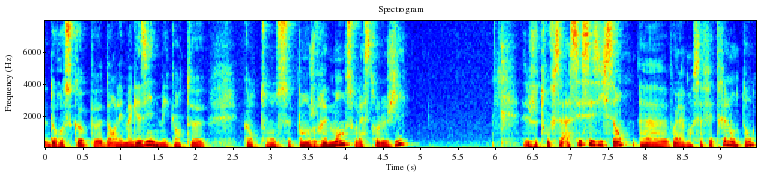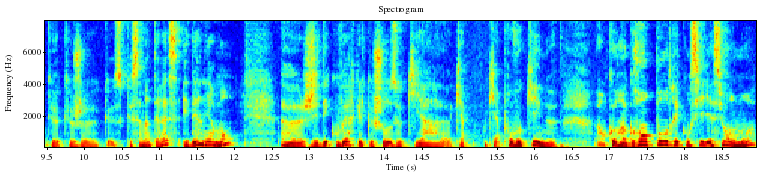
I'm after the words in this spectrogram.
d'horoscope dans les magazines, mais quand, quand on se penche vraiment sur l'astrologie, je trouve ça assez saisissant. voilà, moi ça fait très longtemps que, que, je, que, ça m'intéresse. Et dernièrement, j'ai découvert quelque chose qui a, qui a, qui a provoqué une, encore un grand pan de réconciliation en moi.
